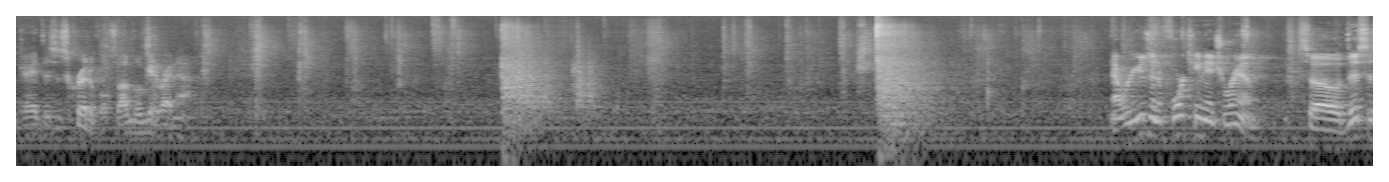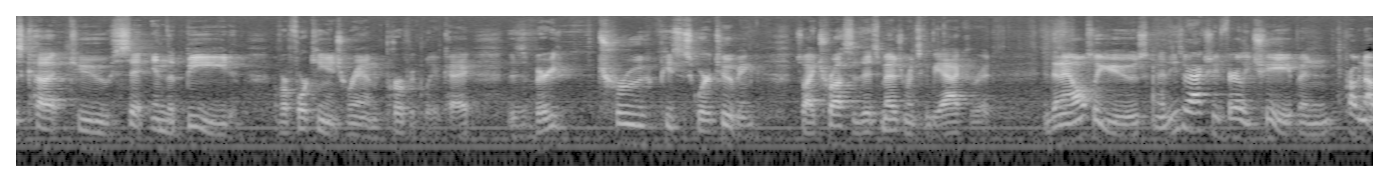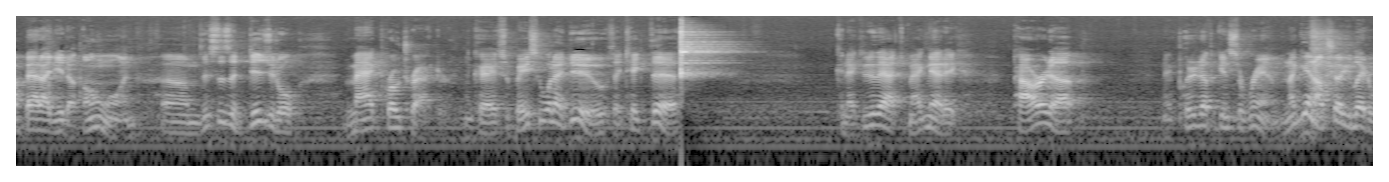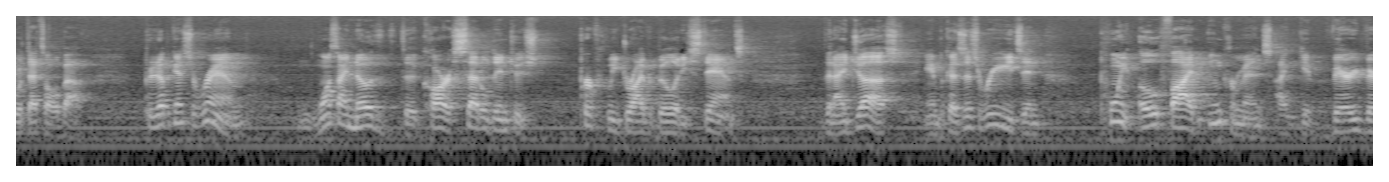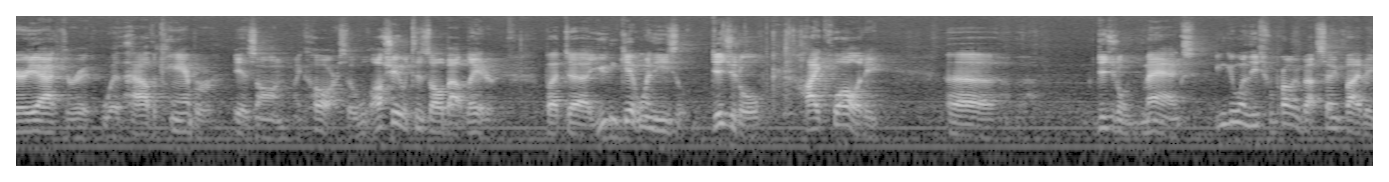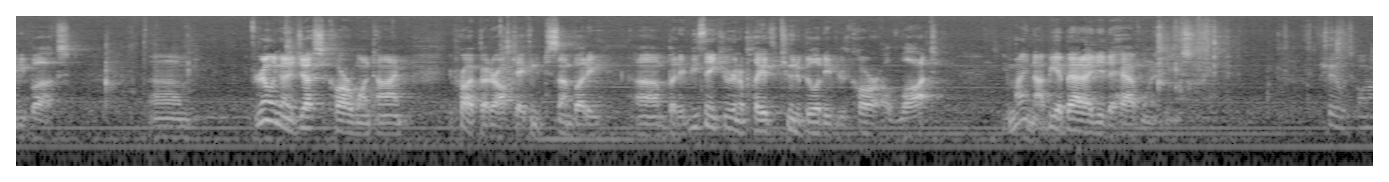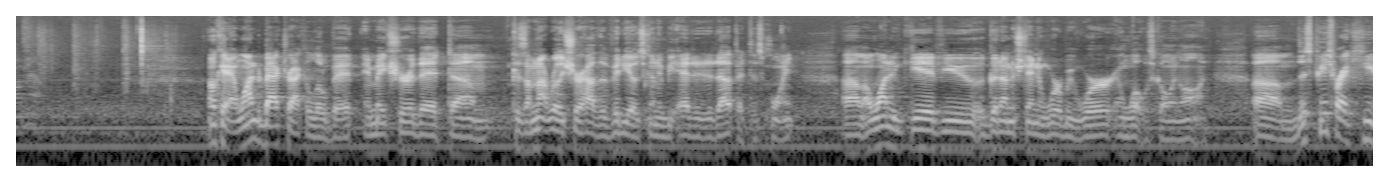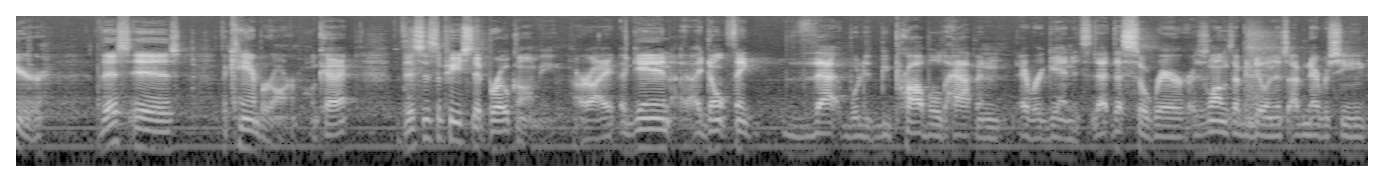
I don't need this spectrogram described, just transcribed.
Okay, this is critical, so I'll go get it right now. Now we're using a 14 inch rim. So this is cut to sit in the bead of our 14 inch rim perfectly, okay? This is a very true piece of square tubing, so I trust that its measurements can be accurate. And then I also use, and these are actually fairly cheap and probably not a bad idea to own one. Um, this is a digital mag protractor, okay? So basically what I do is I take this, connect it to that, it's magnetic, power it up, and I put it up against the rim. And again, I'll show you later what that's all about. Put it up against the rim. Once I know that the car is settled into its perfectly drivability stance, then I adjust, and because this reads in 0.05 increments, I can get very, very accurate with how the camber is on my car. So I'll show you what this is all about later. But uh, you can get one of these digital, high quality, uh, digital mags. You can get one of these for probably about 75, 80 bucks. Um, if you're only going to adjust the car one time, you're probably better off taking it to somebody. Um, but if you think you're going to play with the tunability of your car a lot, it might not be a bad idea to have one of these. I'll show you what's going on now. Okay, I wanted to backtrack a little bit and make sure that, because um, I'm not really sure how the video is going to be edited up at this point, um, I wanted to give you a good understanding where we were and what was going on. Um, this piece right here, this is the camber arm, okay? This is the piece that broke on me, all right? Again, I don't think that would be probable to happen ever again. It's that that's so rare. As long as I've been doing this, I've never seen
